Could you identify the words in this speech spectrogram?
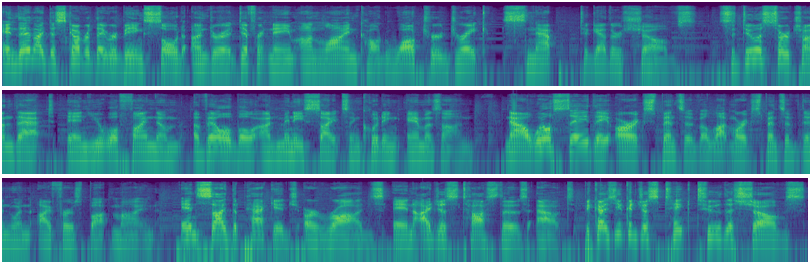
And then I discovered they were being sold under a different name online called Walter Drake Snap Together Shelves. So do a search on that and you will find them available on many sites including Amazon. Now I will say they are expensive, a lot more expensive than when I first bought mine. Inside the package are rods and I just toss those out because you can just take to the shelves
